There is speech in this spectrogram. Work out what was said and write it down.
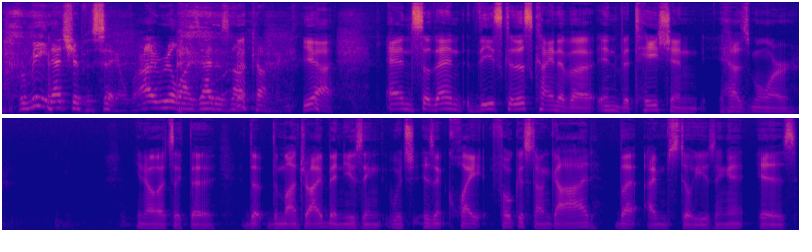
for me, that ship has sailed. I realize that is not coming. yeah, and so then these this kind of a invitation has more you know, it's like the, the, the mantra I've been using, which isn't quite focused on God, but I'm still using it, is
